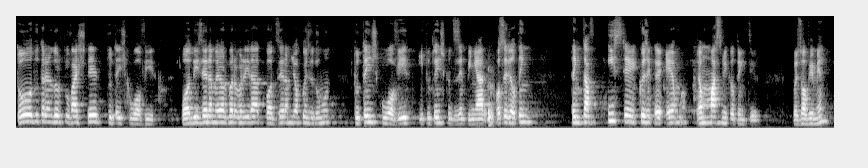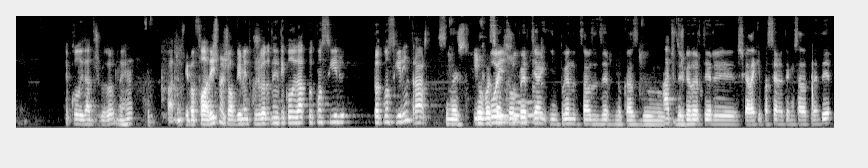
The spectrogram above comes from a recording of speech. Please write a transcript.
Todo o treinador que tu vais ter, tu tens que o ouvir. Pode dizer a maior barbaridade, pode dizer a melhor coisa do mundo, tu tens que o ouvir e tu tens que desempenhar. Ou seja, ele tem tem que estar. Isso é coisa que é, uma, é uma máxima que ele tem que ter. Pois, obviamente, a qualidade do jogador, uhum. né? Pá, não para falar disto, mas obviamente que o jogador tem que ter qualidade para conseguir, para conseguir entrar. Sim, mas e estou bastante o... Tiago, e pegando o que estavas a dizer no caso do, ah, do jogador ter eh, chegado aqui para a cena e ter começado a aprender,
